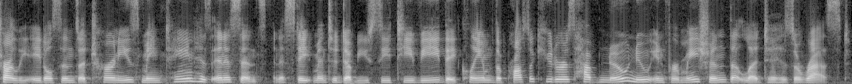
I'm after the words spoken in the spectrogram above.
Charlie Adelson's attorneys maintain his innocence. In a statement to WCTV, they claimed the prosecutors have no new information that led to his arrest.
